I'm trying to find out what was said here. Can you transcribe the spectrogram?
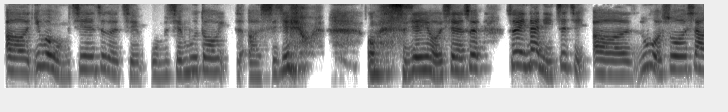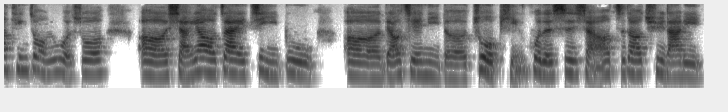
呃，因为我们今天这个节，我们节目都呃时间有，我们时间有限，所以所以那你自己呃，如果说像听众，如果说呃想要再进一步呃了解你的作品，或者是想要知道去哪里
